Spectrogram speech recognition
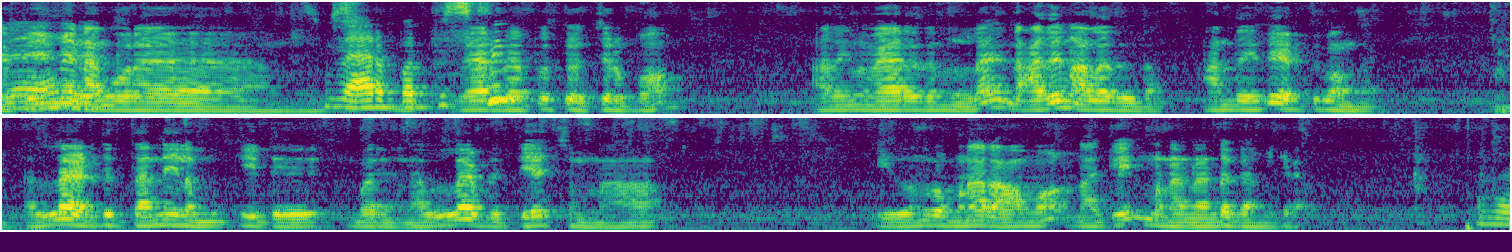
எப்பயுமே நாங்க ஒரு வேற பர்பஸ் வேற வெப்பஸ் வச்சிருப்போம். அதுக்குன்னு வேற எதுவும் இல்லை. அது நல்லது தான் அந்த இதை எடுத்துக்கோங்க. நல்லா எடுத்து தண்ணியில் முக்கிட்டு பாருங்க நல்லா இப்படி தேய்ச்சோம்னா இது வந்து ரொம்ப நேரம் ஆகும். நான் க்ளீன் பண்ண நண்டு காமிக்கிறேன். அதை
